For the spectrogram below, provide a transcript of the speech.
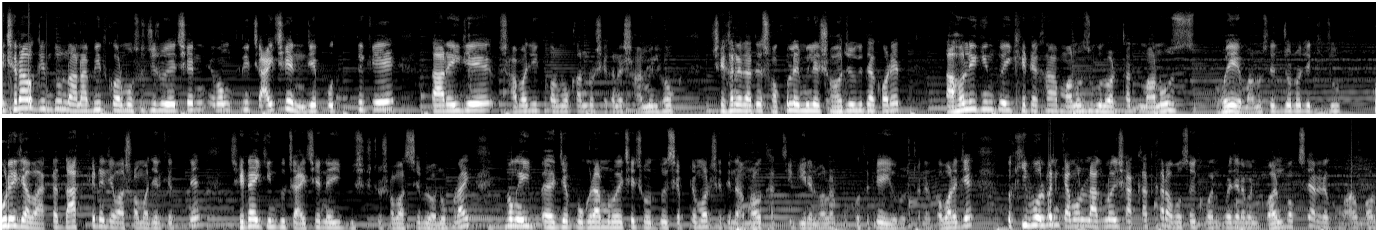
এছাড়াও কিন্তু নানাবিধ কর্মসূচি রয়েছেন এবং তিনি চাইছেন যে প্রত্যেকে তার এই যে সামাজিক কর্মকাণ্ড সেখানে সামিল হোক, সেখানে যাতে সকলে মিলে সহযোগিতা করে। তাহলেই কিন্তু এই খেটে খাওয়া মানুষগুলো, অর্থাৎ মানুষ হয়ে, মানুষের জন্য যে কিছু করে যাওয়া, একটা দাগ কেটে যাওয়া সমাজের ক্ষেত্রে সেটাই কিন্তু চাইছেন এই বিশিষ্ট সমাজসেবী অনুপ্রায়। এবং এই যে প্রোগ্রাম রয়েছে চোদ্দোই সেপ্টেম্বর, সেদিন আমরাও থাকছি বিএন বাংলার পক্ষ থেকে এই অনুষ্ঠানের কভারেজে তো কি বলবেন, কেমন লাগল এই সাক্ষাৎকার? অবশ্যই কমেন্ট করে জানাবেন কমেন্ট বক্সে আর এরকম আরও খবর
